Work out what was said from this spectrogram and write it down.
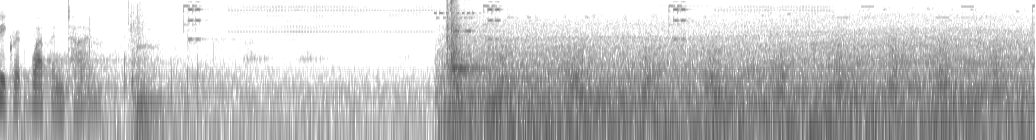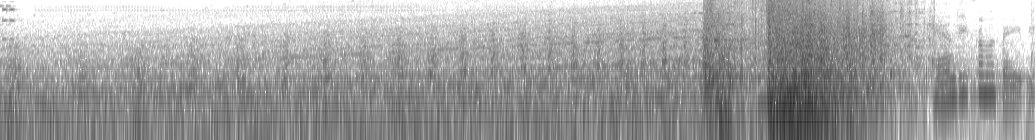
secret weapon time. Candy from a baby.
